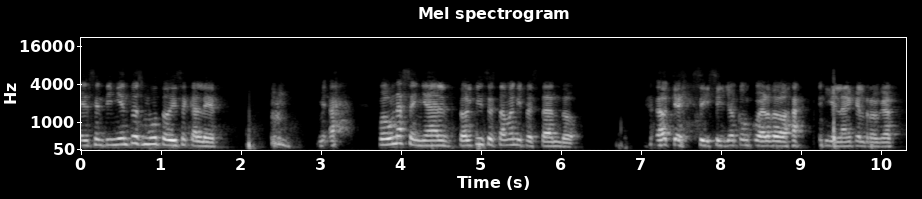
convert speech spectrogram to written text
el sentimiento es mutuo, dice Caleb. Fue una señal, Tolkien se está manifestando. Ok, sí, sí, yo concuerdo. y el ángel rogar.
